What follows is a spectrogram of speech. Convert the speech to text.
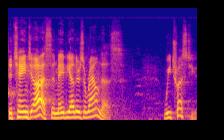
to change us and maybe others around us, we trust you.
